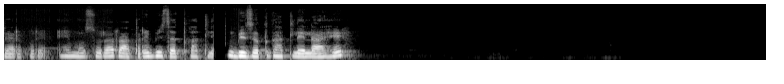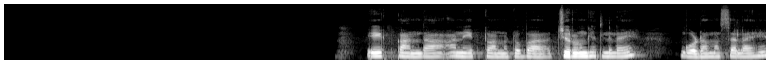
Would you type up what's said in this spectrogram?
तयार करूया. हे मसुरा रात्री भिजत घातले भिजत घातलेला आहे. एक कांदा आणि एक टॉमॅटो बा चिरून घेतलेला आहे. गोडा मसाला आहे.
